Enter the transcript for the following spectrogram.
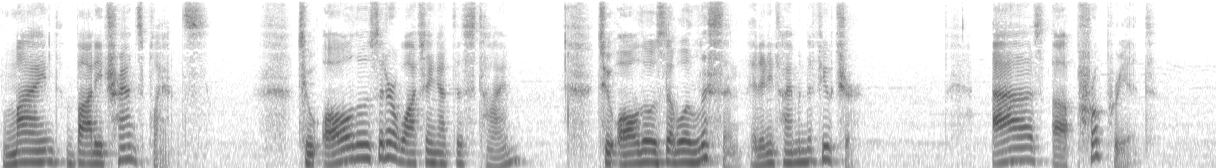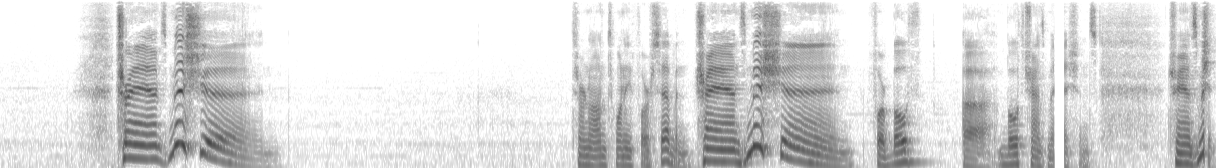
mind, body transplants to all those that are watching at this time, to all those that will listen at any time in the future, as appropriate. Transmission! Turn on 24-7. Transmission! For both, uh, both transmissions. Transmission.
